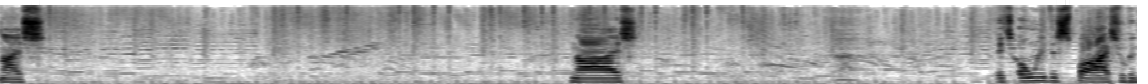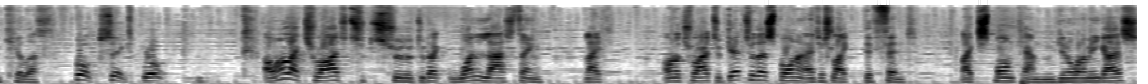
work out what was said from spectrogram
Nice. Nice. It's only the spies who can kill us. Fuck sakes, bro. I want to like try to, to do like one last thing. Like, I want to try to get to that spawner and just like defend. Like spawn camp them, you know what I mean guys?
